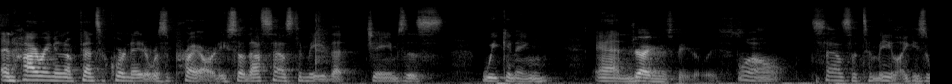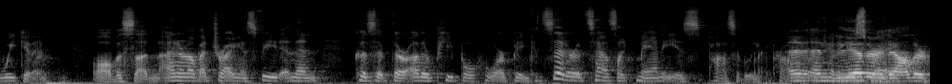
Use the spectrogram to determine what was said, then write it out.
and hiring an offensive coordinator was a priority. So that sounds to me that James is weakening, and Dragging his feet at least. well, it sounds to me like he's weakening all of a sudden. I don't know about dragging his feet, and then because if there are other people who are being considered, it sounds like Manny is possibly probably And, and the other way. the other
